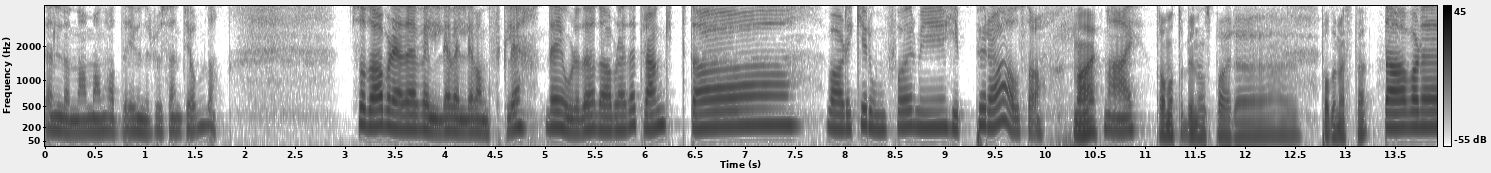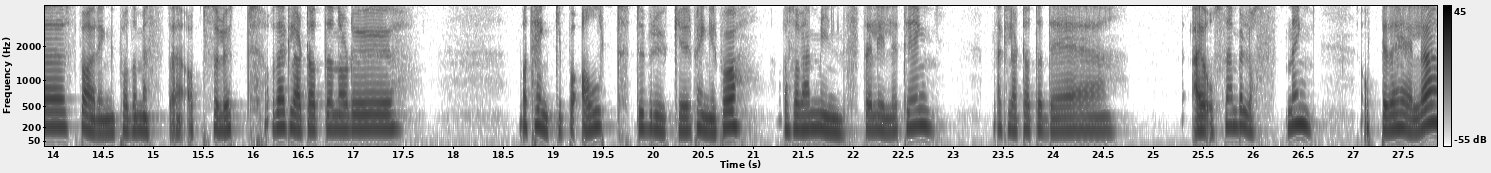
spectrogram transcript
den lønna man hadde i 100% jobb. Da. Så da ble det veldig, veldig vanskelig. Det gjorde det. Da ble det trangt. Da var det ikke rom for mye hipp hurra, altså. Nei, Nei. da måtte du begynne å spare på det meste. Da var det sparing på det meste, absolutt. Og det er klart at når du må tenke på alt du bruker penger på, altså hver minste lille ting, det er klart at det er jo også en belastning oppi det hele,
